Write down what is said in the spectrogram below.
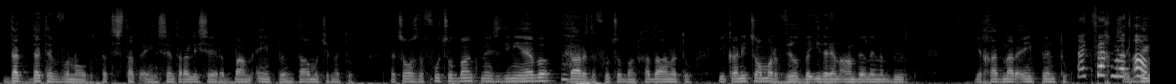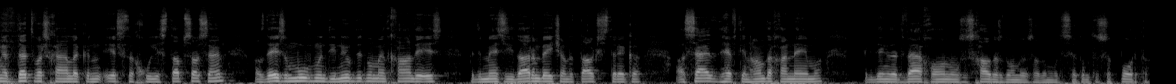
Dat, dat hebben we nodig. Dat is stap 1. Centraliseren. Bam, één punt. Daar moet je naartoe. Net zoals de voedselbank, mensen die niet hebben, daar is de voedselbank. Ga daar naartoe. Je kan niet zomaar wild bij iedereen aanbellen in de buurt. Je gaat naar één punt toe. Ik vraag me Dus dat ik af. denk dat dat waarschijnlijk een eerste goede stap zou zijn. Als deze movement die nu op dit moment gaande is, met de mensen die daar een beetje aan de touwtjes trekken, als zij het heft in handen gaan nemen, ik denk dat wij gewoon onze schouders eronder zouden moeten zetten om te supporten.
